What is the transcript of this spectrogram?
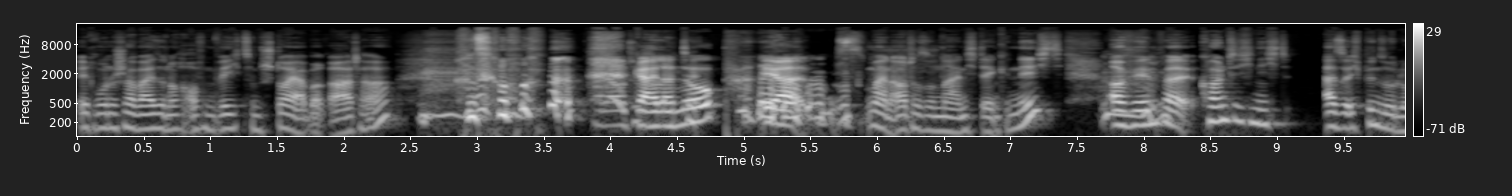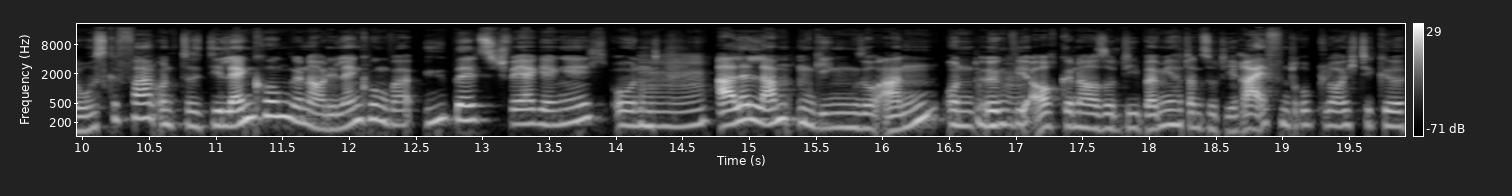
ironischerweise noch aufm Weg zum Steuerberater. So, so: geiler Ti „Nope.“ ja, mein Auto so: „Nein, ich denke nicht.“ Auf jeden Fall konnte ich nicht also, ich bin so losgefahren und die Lenkung genau, die Lenkung war übelst schwergängig und Mhm. alle Lampen gingen so an und irgendwie Mhm. auch genau so die bei mir hat dann so die Reifendruckleuchte ge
